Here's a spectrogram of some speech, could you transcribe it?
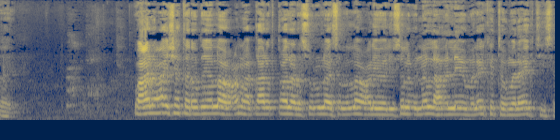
wacan caaishata radia allahu canha qaalat qaala rasuulu llahi sala allahu alayh wali wasalam in allaha alle malaaikatahu malaaigtiisa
